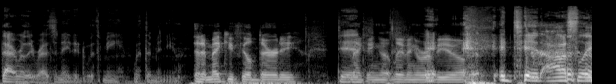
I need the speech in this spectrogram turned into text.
That really resonated with me with the menu. Did it make you feel dirty? Did making a, leaving a review it, of it? It did honestly.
